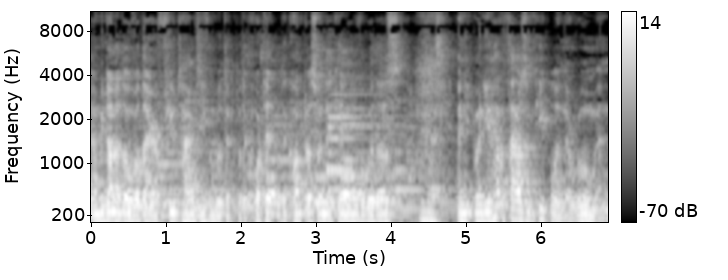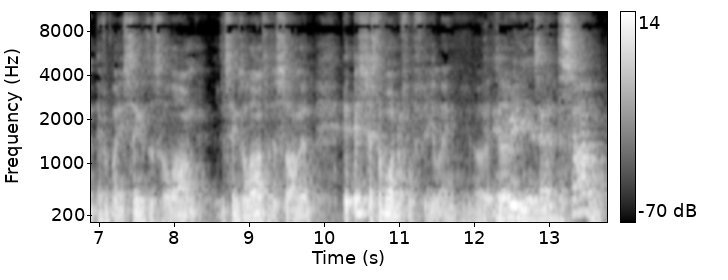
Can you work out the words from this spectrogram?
and we done it over there a few times, even with the with the quartet, with the contras when they came over with us. Yes. And when you have a thousand people in the room and everybody sings this along, sings along to the song, and it, it's just a wonderful feeling, you know. It really is, and the song,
